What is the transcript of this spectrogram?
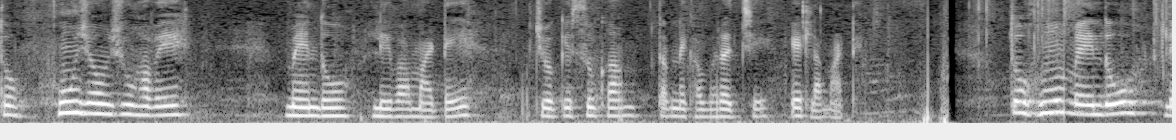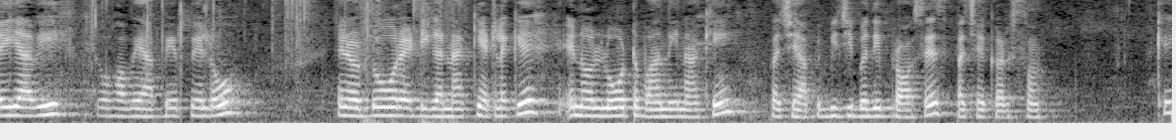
તો હું જાઉં છું હવે મેંદો લેવા માટે. જો કે શું કામ, તમને ખબર જ છે એટલા માટે. તો હું મેંદો લઈ આવી. તો હવે આપણે પેલો એનો ડો રેડી કરી નાખી એટલે કે એનો લોટ બાંધી નાખી. પછી આપણે બીજી બધી પ્રોસેસ પછી કરશું. ઓકે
